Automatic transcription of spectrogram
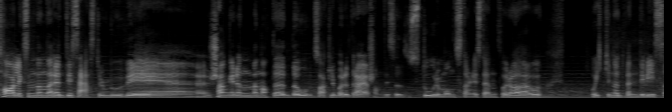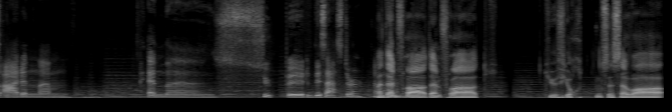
tar liksom den derre disaster movie-sjangeren, men at det, det hovedsakelig bare dreier seg om disse store monstrene istedenfor, og, og ikke nødvendigvis er en um, en uh, super-disaster. Men den fra, den fra 2014 syns jeg var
